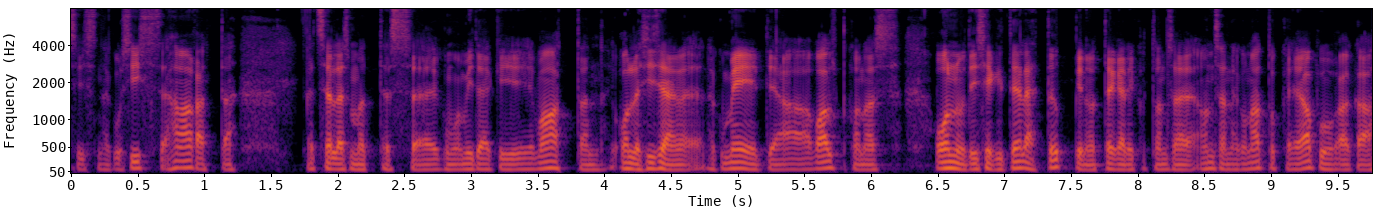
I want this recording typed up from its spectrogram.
siis nagu sisse haarata et selles mõttes, kui ma midagi vaatan, olles ise nagu meedia valdkonnas olnud, isegi telet õppinud, tegelikult on see, on see nagu natuke jabur, aga,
